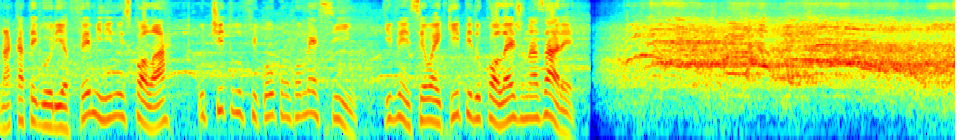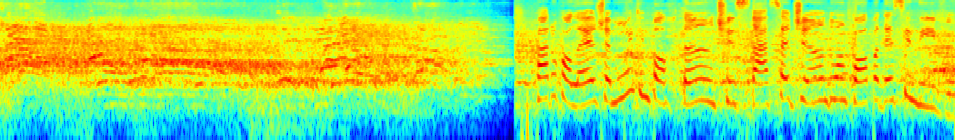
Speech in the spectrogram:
Na categoria feminino escolar, o título ficou com o Comecinho, que venceu a equipe do Colégio Nazaré. Para o colégio é muito importante estar sediando uma Copa desse nível.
